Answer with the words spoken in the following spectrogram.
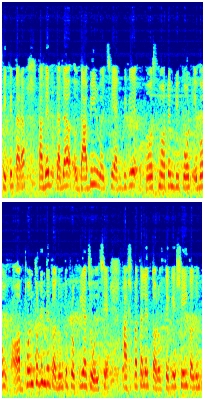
থেকে তারা, তাদের যা যা দাবি রয়েছে, একদিকে পোস্টমর্টেম রিপোর্ট এবং অভ্যন্তরীণ যে তদন্ত প্রক্রিয়া চলছে হাসপাতালের তরফ থেকে, সেই তদন্ত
